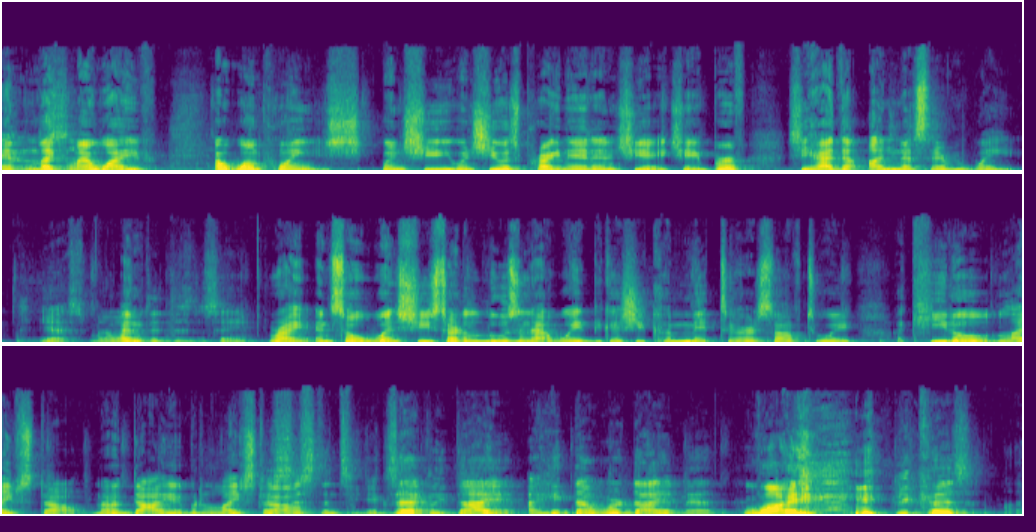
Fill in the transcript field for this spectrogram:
And like my wife, at one point she, when she when she was pregnant and she, she gave birth, she had the unnecessary weight. Yes, my wife And- did the same. Right. And so when she started losing that weight because she commit to herself to a, a keto lifestyle, not a diet, but a lifestyle. Consistency. Exactly. Diet. I hate that word diet, man. Why? Because uh,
